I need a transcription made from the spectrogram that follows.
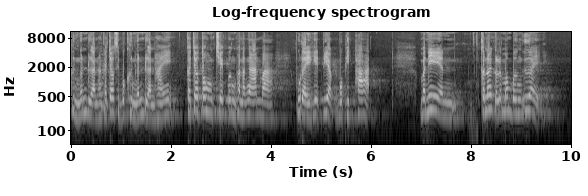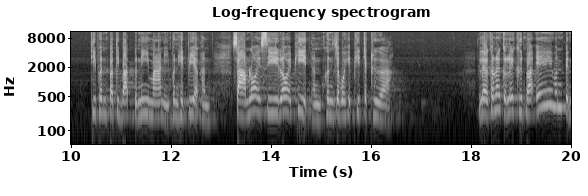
ขึ้นเงินเดือนหันเขาเจ้าสิบ่ขึ้นเงินเดือนให้เขาเจ้าต้องเช็คเบิ่งพนักงานว่า ผู้ใดเฮ็ดเวียกบ่ผิดพลาดบัดนี้อันขน้อยก็เลยมาเบิ่งเอื้อย ที่เพิ่นปฏิบัติตัวนี้มานี่เพิ่นเฮ็ดเวียกหัน300 400พีดหันเพิ่นจะบ่เฮ็ดผิดจักเทื่อแล้วขน้อยก็เลยคิดว่า เอ๊ะมันเป็น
